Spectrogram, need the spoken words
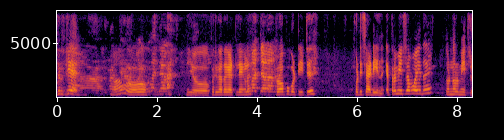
ചിരിക്കേ. ആവോ അയ്യോ ഇപ്പൊ ഒരു കഥ കേട്ടില്ല ഞങ്ങൾ ഡ്രോപ്പ് പൊട്ടിയിട്ട് പൊട്ടിച്ചാടിയെന്ന് എത്ര മീറ്ററാ പോയത്? തൊണ്ണൂറ് മീറ്റർ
